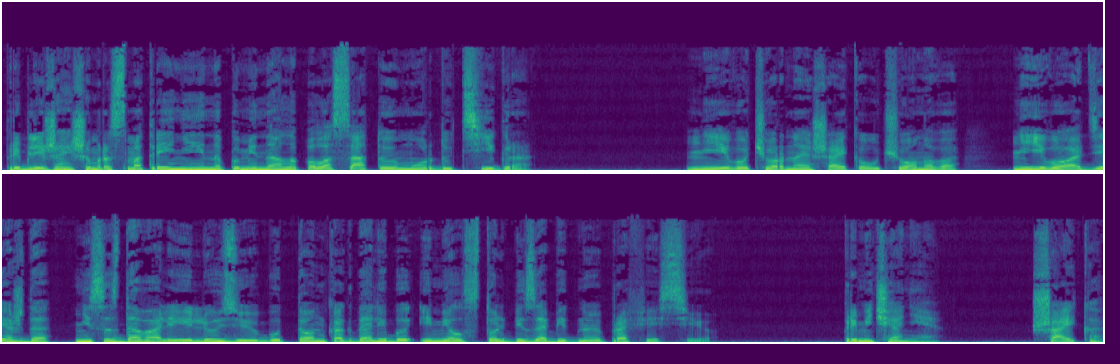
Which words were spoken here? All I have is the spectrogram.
при ближайшем рассмотрении напоминало полосатую морду тигра. Ни его черная шайка ученого, ни его одежда не создавали иллюзию, будто он когда-либо имел столь безобидную профессию. Примечание. Шайка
